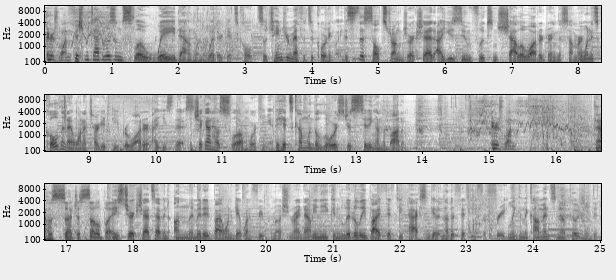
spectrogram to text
There's one. Fish metabolisms slow way down when the weather gets cold, so change your methods accordingly. This is the Salt Strong Jerk Shad. I use Zoom Flukes in shallow water during the summer. But when it's cold and I want to target deeper water, I use this. And check out how slow I'm working it. The hits come when the lure's just sitting on the bottom. There's one. That was such a subtle bite. These jerk shads have an unlimited buy one get one free promotion right now, meaning you can literally buy 50 packs and get another 50 for free. Link in the comments, no code needed.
